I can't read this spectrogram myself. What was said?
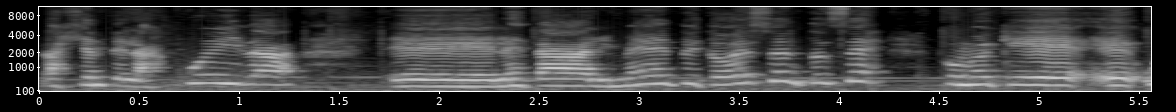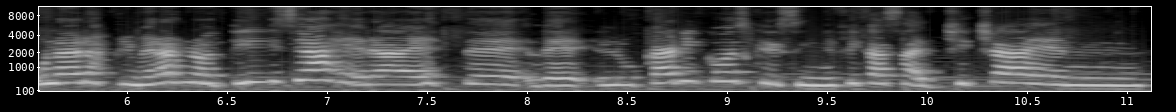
la gente las cuida. eh, les da alimento y todo eso. Entonces, como que eh, una de las primeras noticias era este de lucánicos, que significa salchicha en,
